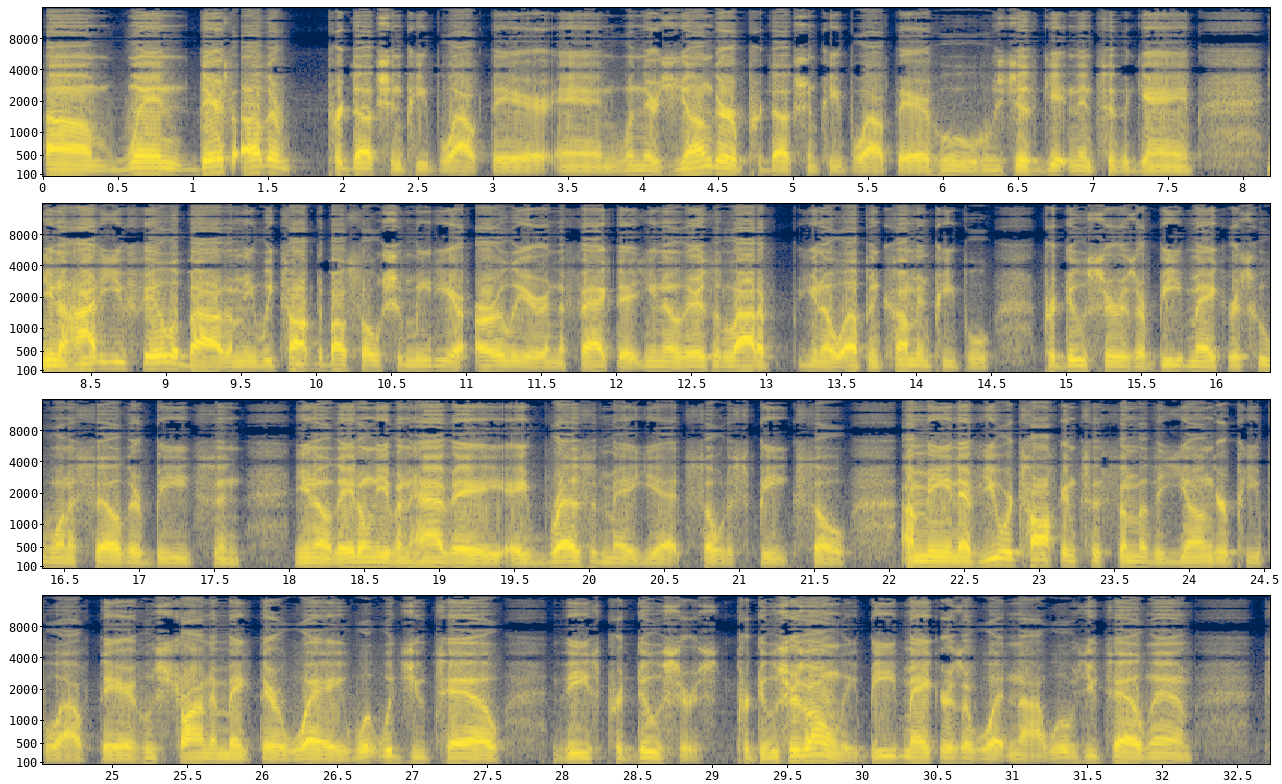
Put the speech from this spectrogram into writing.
Um, when there's other production people out there and when there's younger production people out there who who's just getting into the game you know how do you feel about i mean we talked about social media earlier and the fact that you know there's a lot of you know up and coming people producers or beat makers who want to sell their beats and you know they don't even have a a resume yet so to speak. So i mean if you were talking to some of the younger people out there who's trying to make their way what would you tell these producers, producers only, beat makers or whatnot, what would you tell them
